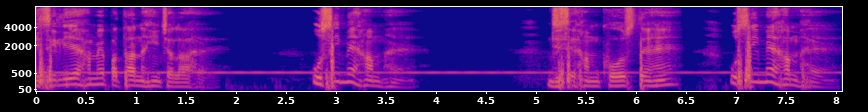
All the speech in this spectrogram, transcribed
इसीलिए हमें पता नहीं चला है। उसी में हम हैं। जिसे हम खोजते हैं, उसी में हम हैं।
